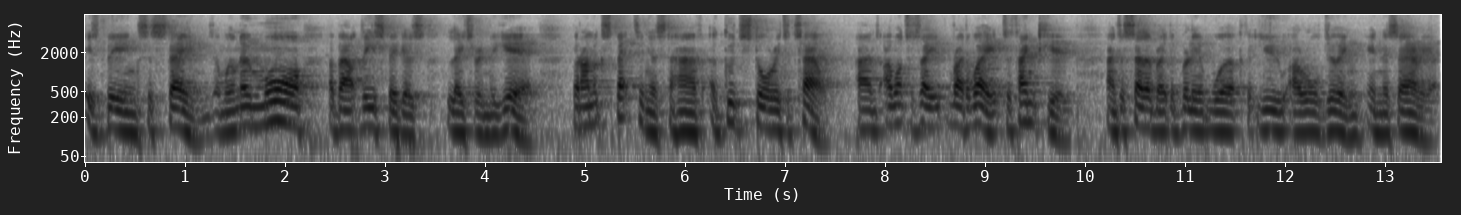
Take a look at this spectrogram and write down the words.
is being sustained, and we'll know more about these figures later in the year. But I'm expecting us to have a good story to tell, and I want to say right away to thank you and to celebrate the brilliant work that you are all doing in this area.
